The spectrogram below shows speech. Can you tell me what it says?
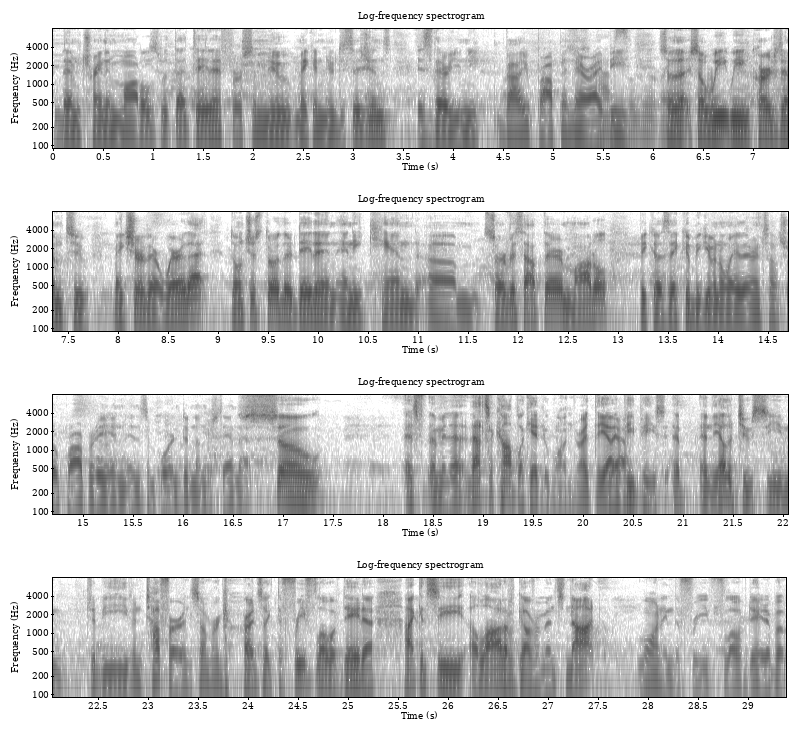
Them training models with that data for some new, making new decisions is their unique value prop and their IP. Absolutely. So, that, so we, we encourage them to make sure they're aware of that. Don't just throw their data in any canned um, service out there, model, because they could be giving away their intellectual property and, and it's important to understand that. So, as, I mean, that, that's a complicated one, right? The Yeah. IP piece, Uh, and the other two seem to be even tougher in some regards, like the free flow of data. I could see a lot of governments not wanting the free flow of data, but,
